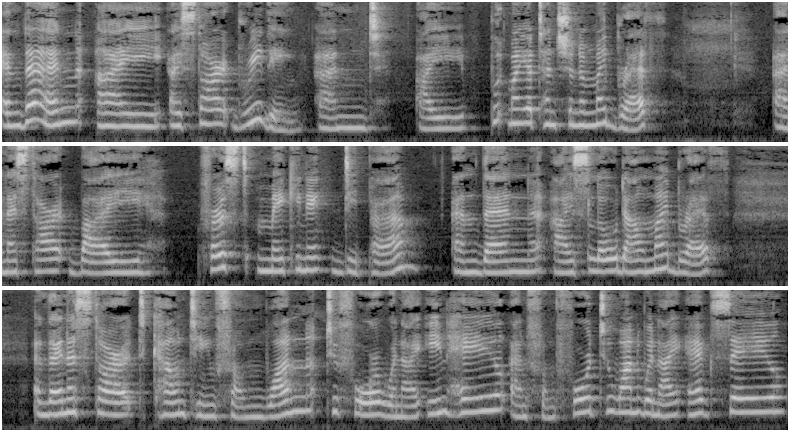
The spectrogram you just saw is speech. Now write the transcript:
And then I, I start breathing and I put my attention on my breath and I start by first making it deeper and then I slow down my breath and then I start counting from one to four when I inhale and from four to one when I exhale.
